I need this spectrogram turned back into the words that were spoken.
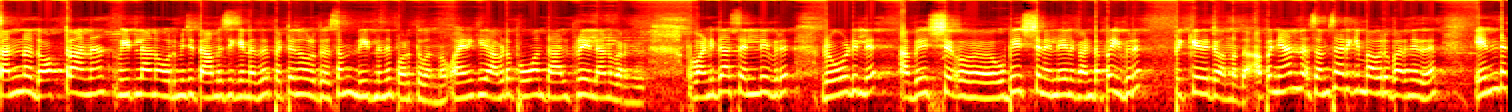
സണ്ണ് ഡോക്ടറാണ് വീട്ടിലാണ് ഒരുമിച്ച് താമസിക്കേണ്ടത്. പെട്ടെന്ന് ഒരു ദിവസം വീട്ടിൽ നിന്ന് പുറത്ത് വന്നു. എനിക്ക് അവിടെ പോകാൻ താല്പര്യമില്ല എന്ന് പറഞ്ഞത്. അപ്പോൾ വനിതാ സെല്ല് ഇവർ റോഡിൽ അപേക്ഷ ഉപേക്ഷിച്ച നിലയിൽ കണ്ടപ്പോൾ ഇവർ പിക്ക് ചെയ്തിട്ട് വന്നത്. അപ്പം ഞാൻ സംസാരിക്കുമ്പോൾ അവർ പറഞ്ഞത് എന്റെ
